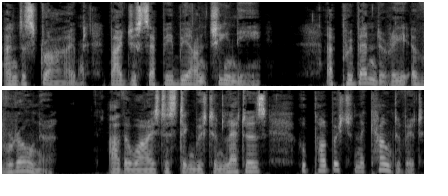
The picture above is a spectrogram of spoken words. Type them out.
and described by Giuseppe Bianchini, a prebendary of Verona otherwise distinguished in letters, who published an account of it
